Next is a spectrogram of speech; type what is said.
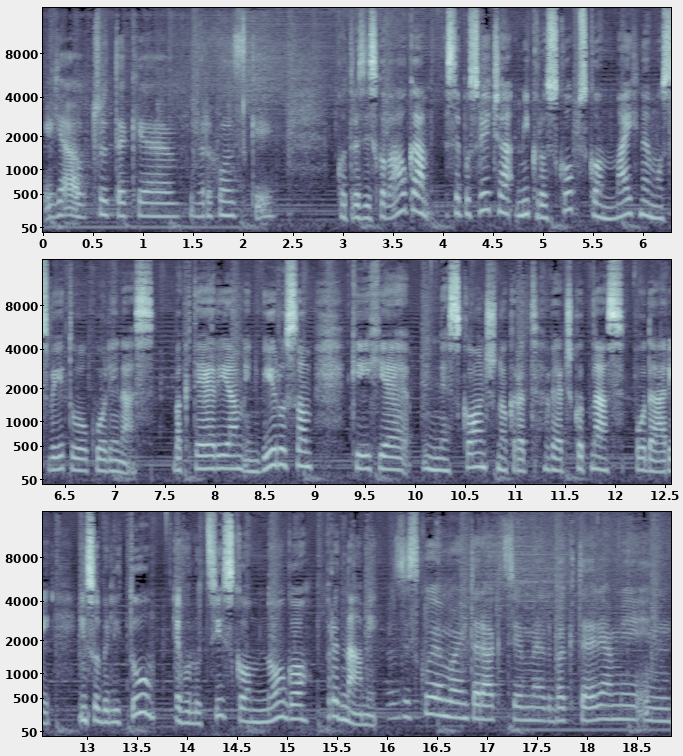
Ja, občutek je vrhunski. Kot raziskovalka se posveča mikroskopsko majhnemu svetu okoli nas, bakterijam in virusom, ki jih je neskončno krat več kot nas, podari in so bili tu evolucijsko mnogo pred nami. Raziskujemo interakcije med bakterijami in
